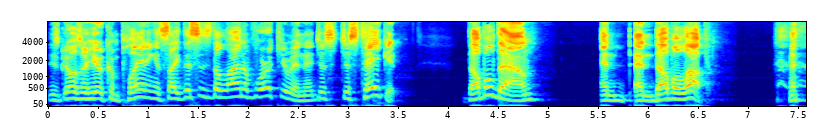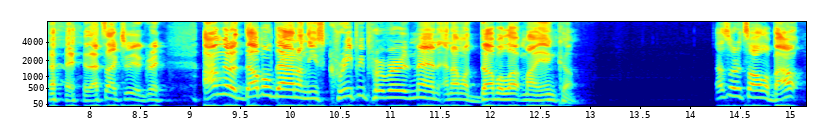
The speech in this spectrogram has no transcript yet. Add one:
these girls are here complaining. It's like this is the line of work you're in. And just just take it double down and and double up. That's actually a great. I'm gonna double down on these creepy perverted men, and I'm gonna double up my income. That's what it's all about.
